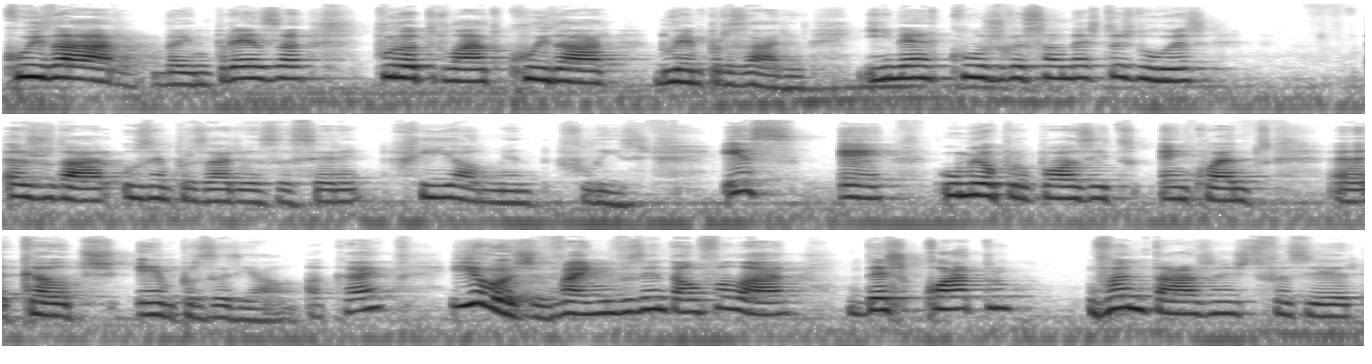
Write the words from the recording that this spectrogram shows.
cuidar da empresa, por outro lado, cuidar do empresário. E na conjugação destas duas, ajudar os empresários a serem realmente felizes. Esse é o meu propósito enquanto uh, coach empresarial, ok? E hoje venho-vos então falar das quatro vantagens de fazer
